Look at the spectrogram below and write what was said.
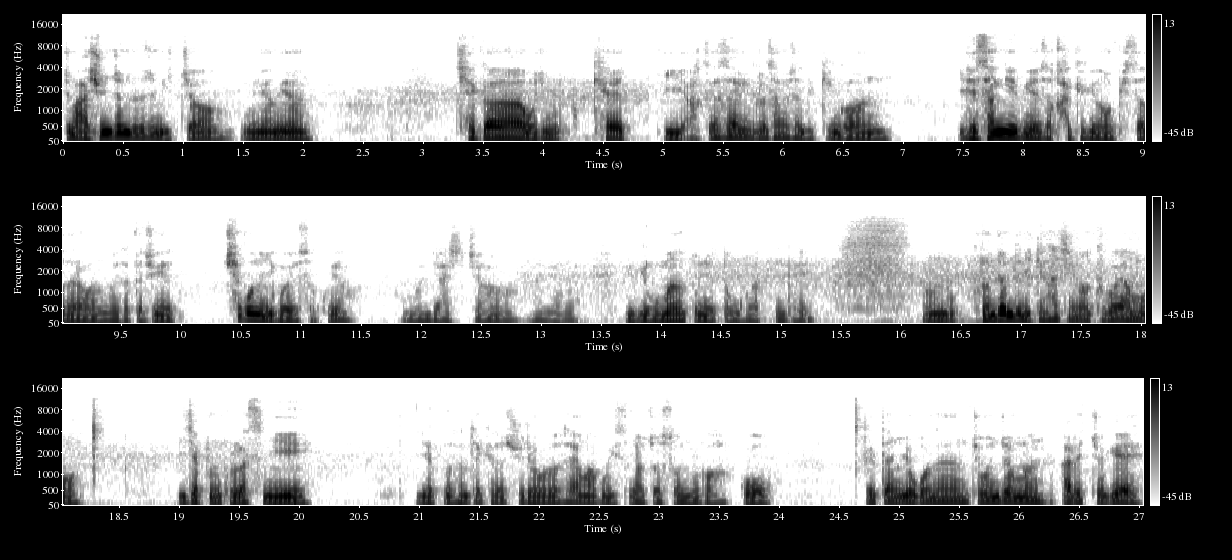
좀 아쉬운 점들은 좀 있죠. 왜냐면 제가 오즈모 포켓 이 액세서리들을 사면서 느낀 건 예상에 비해서 가격이 너무 비싸다라고 하는 거예요 그 중에 최고는 이거였었고요. 뭔지 아시죠? 이게, 이게 5만원 돈이었던 것 같은데. 어, 뭐 그런 점들이 있긴 하지만 그거야 뭐 이 제품을 골랐으니 이 제품 선택해서 주력으로 사용하고 있으니 어쩔 수 없는 것 같고. 일단 요거는 좋은 점은 아래쪽에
